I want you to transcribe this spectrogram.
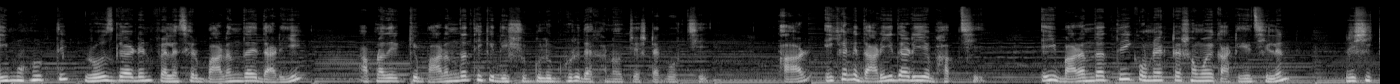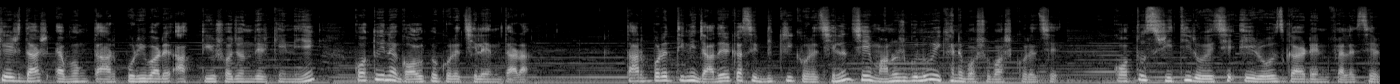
এই মুহূর্তে রোজ গার্ডেন প্যালেসের বারান্দায় দাঁড়িয়ে আপনাদেরকে বারান্দা থেকে দৃশ্যগুলো ঘুরে দেখানোর চেষ্টা করছি। আর এখানে দাঁড়িয়ে দাঁড়িয়ে ভাবছি, এই বারান্দাতেই কোনো একটা সময় কাটিয়েছিলেন? ঋষিকেশ দাস এবং তার পরিবারের আত্মীয় স্বজনদেরকে নিয়ে কতই না গল্প করেছিলেন তারা। তারপরে তিনি যাদের কাছে বিক্রি করেছিলেন, সেই মানুষগুলোও এখানে বসবাস করেছে। কত স্মৃতি রয়েছে এই রোজ গার্ডেন প্যালেসের।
